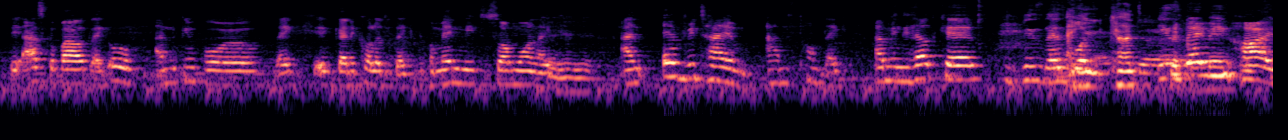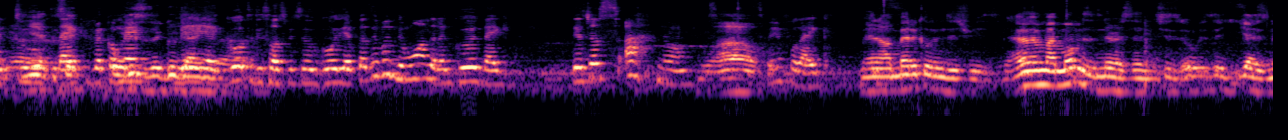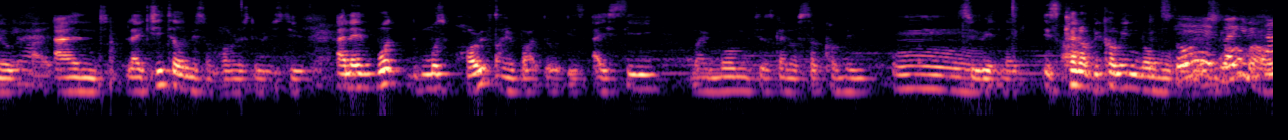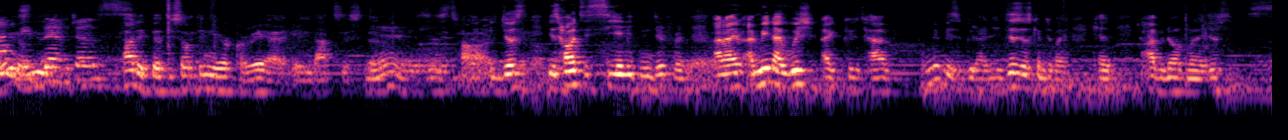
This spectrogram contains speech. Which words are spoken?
they ask about like, oh, I'm looking for like a gynecologist. Like recommend me to someone. Like, yeah, yeah, yeah. and every time I'm stumped. Like I'm in the healthcare business, And but you can't. it's very recommend hard to Yeah, to like say, "Oh, recommend. this is a good yeah, guy." yeah, go to this hospital, go there. Because even the ones that are good, like they're just ah no, Wow. it's painful. Like Man, our medical industries. I remember my mom is a nurse, and she's always you guys know, and like she tells me some horror stories too. And then what the most horrifying part though is I see my mom just kind of succumbing Mm. to it. Like it's kind of becoming normal. It's yeah, it's like if you can't know, beat you- them, just Had a 30 something year career in that system. Yeah, it's just it's hard. It just it's hard to see anything different. And I I mean I wish I could have maybe it's a good idea. This just came to my head. I Have enough money, just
